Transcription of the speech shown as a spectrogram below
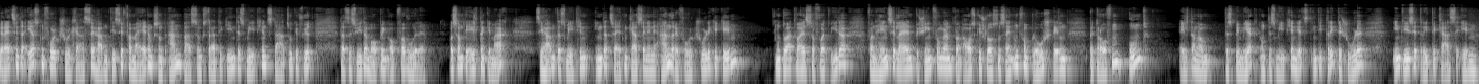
Bereits in der ersten Volksschulklasse haben diese Vermeidungs- und Anpassungsstrategien des Mädchens dazu geführt, dass es wieder Mobbingopfer wurde. Was haben die Eltern gemacht? Sie haben das Mädchen in der zweiten Klasse in eine andere Volksschule gegeben und dort war es sofort wieder von Hänseleien, Beschimpfungen, von Ausgeschlossensein und von Bloßstellen betroffen und Eltern haben das bemerkt und das Mädchen jetzt in die dritte Schule, in diese dritte Klasse eben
